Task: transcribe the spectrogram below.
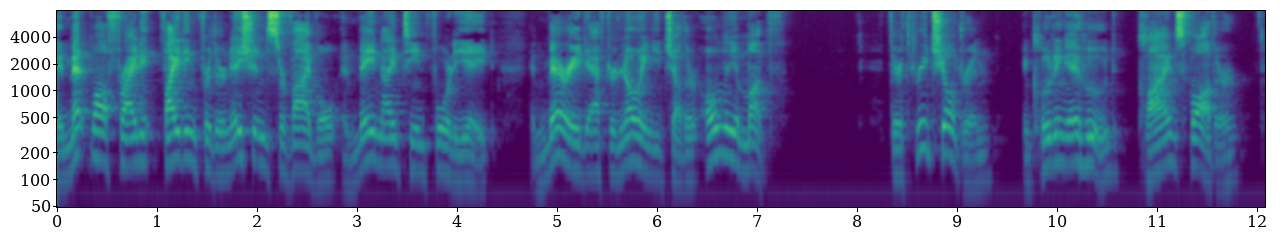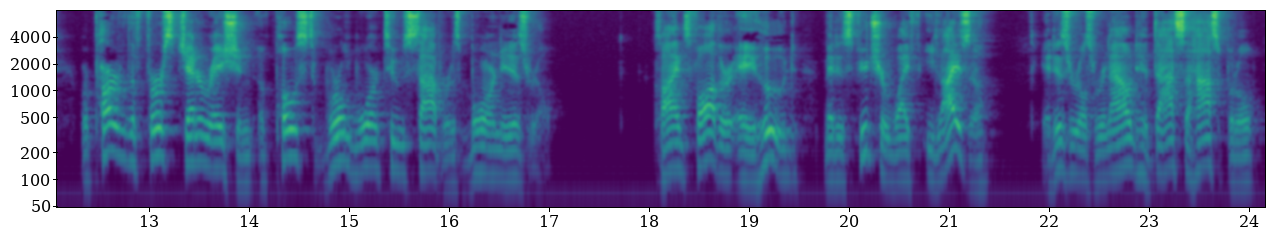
They met while fighting for their nation's survival in May 1948 and married after knowing each other only a month. Their three children, including Ehud, Klein's father, were part of the first generation of post World War II Sabras born in Israel. Klein's father, Ehud, met his future wife, Eliza, at Israel's renowned Hadassah Hospital,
